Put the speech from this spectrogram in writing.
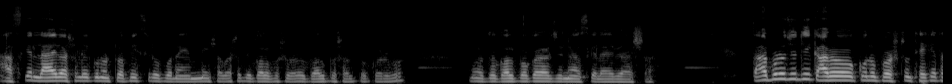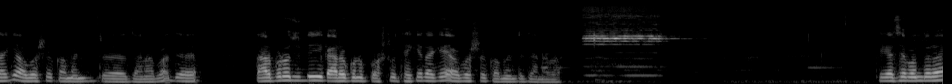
আজকের লাইভ আসলে কোনো টপিক্সের উপর না, এমনি সবার সাথে গল্প গল্প সল্প করব। মূলত গল্প করার জন্য আজকে লাইভে আসা। তারপরে যদি কারও কোনো প্রশ্ন থেকে থাকে, অবশ্যই কমেন্ট জানাবা। যে তারপরেও যদি কারও কোনো প্রশ্ন থেকে থাকে, অবশ্যই কমেন্টে জানাবা। ঠিক আছে বন্ধুরা?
